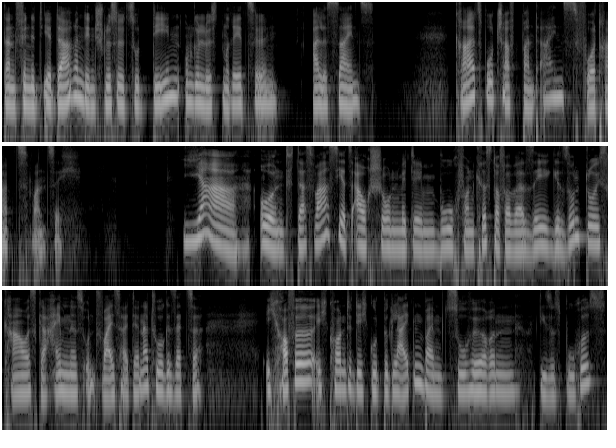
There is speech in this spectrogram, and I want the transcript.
dann findet ihr darin den Schlüssel zu den ungelösten Rätseln alles Seins. Gralsbotschaft Band 1, Vortrag 20. Ja, und das war's jetzt auch schon mit dem Buch von Christopher Verset Gesund durchs Chaos, Geheimnis und Weisheit der Naturgesetze. Ich hoffe, ich konnte dich gut begleiten beim Zuhören dieses Buches.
